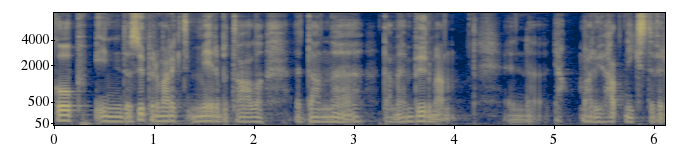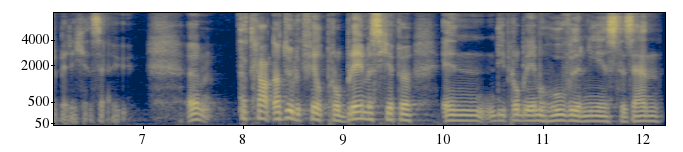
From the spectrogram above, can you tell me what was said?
koop in de supermarkt meer betalen dan, uh, dan mijn buurman? En, ja, maar u had niks te verbergen, zei u. Um, dat gaat natuurlijk veel problemen scheppen en die problemen hoeven er niet eens te zijn.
